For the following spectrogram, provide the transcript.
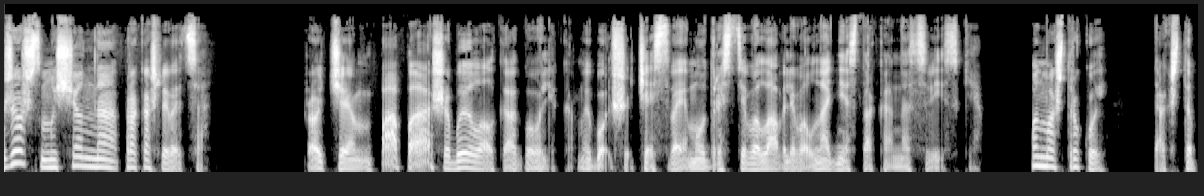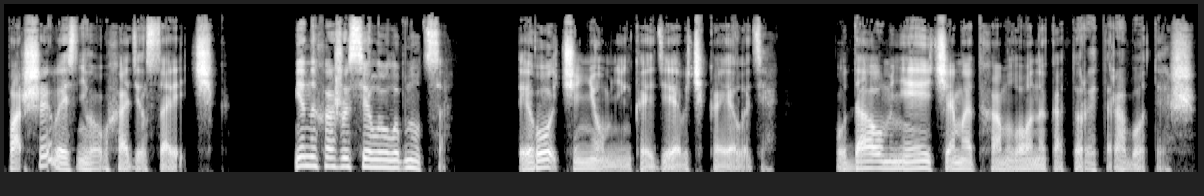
Джордж смущенно прокашливается. Впрочем, папаша был алкоголиком и большую часть своей мудрости вылавливал на дне стакана с виски. Он машет рукой. Так что паршиво из него выходил советчик. Я нахожу силы улыбнуться. «Ты очень умненькая девочка, Элоди. Куда умнее, чем это хамло, на которой ты работаешь».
